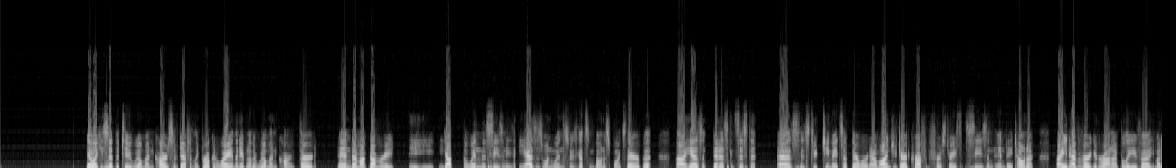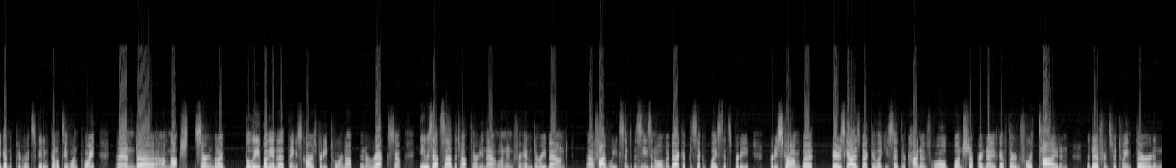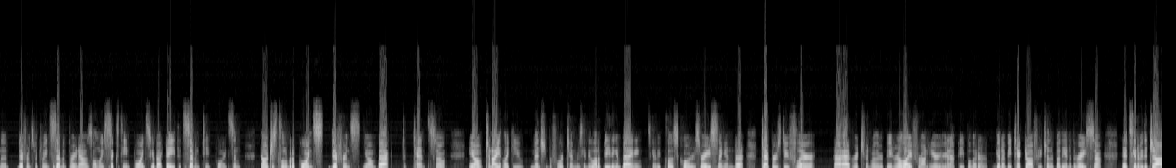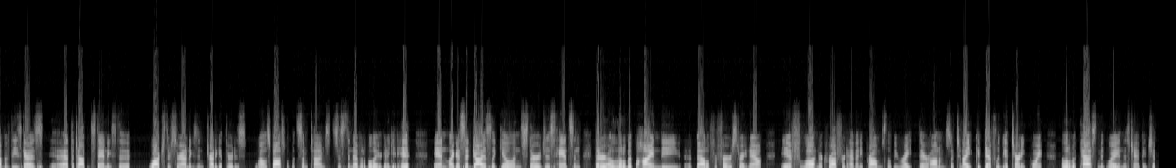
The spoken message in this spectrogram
Yeah, like you said, the two wheelmen cars have definitely broken away, and then you have another wheelman car in third. And uh, Montgomery, he, he he got the win this season. He he has his one win, so he's got some bonus points there, but uh, he hasn't been as consistent as his two teammates up there were. Now, mind you, Jared Crawford, the first race of the season in Daytona, uh, he didn't have a very good run. I believe uh, he might have gotten a pit road speeding penalty at one point, and uh, I'm not sh- certain, but I believe by the end of that thing, his car was pretty torn up in a wreck. So he was outside the top 30 in that one, and for him to rebound uh, five weeks into the season, all the way back up to second place, that's pretty pretty strong. But there's guys back there, like you said, they're kind of all bunched up right now. You've got third and fourth tied, and the difference between third and the difference between seventh right now is only 16 points. You go back to eighth, it's 17 points, and you know just a little bit of points difference, you know, back to tenth. So, you know, tonight, like you mentioned before, Tim, there's going to be a lot of beating and banging. It's going to be close quarters racing, and uh, tempers do flare uh, at Richmond, whether it be in real life or on here. You're going to have people that are going to be ticked off at each other by the end of the race. So, it's going to be the job of these guys at the top of the standings to watch their surroundings and try to get through it as well as possible. But sometimes it's just inevitable that you're going to get hit. And like I said, guys like Gillen, Sturgis, Hansen that are a little bit behind the uh, battle for first right now. If Lawton or Crawford have any problems, they'll be right there on them. So tonight could definitely be a turning point a little bit past midway in this championship.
